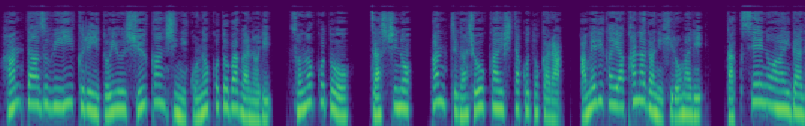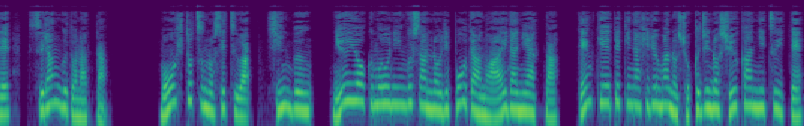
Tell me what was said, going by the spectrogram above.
ハンターズ・ウィークリーという週刊誌にこの言葉が載り、そのことを雑誌のパンチが紹介したことからアメリカやカナダに広まり、学生の間でスラングとなった。もう一つの説は新聞、ニューヨークモーニングさんのリポーターの間にあった典型的な昼間の食事の習慣について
